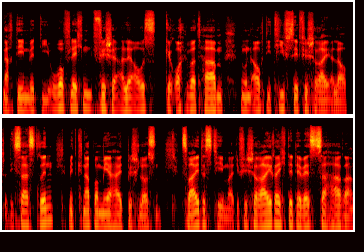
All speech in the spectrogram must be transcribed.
nachdem wir die Oberflächenfische alle ausgeräubert haben, nun auch die Tiefseefischerei erlaubt wird. Ich saß drin, mit knapper Mehrheit beschlossen. Zweites Thema, die Fischereirechte der Westsahara.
